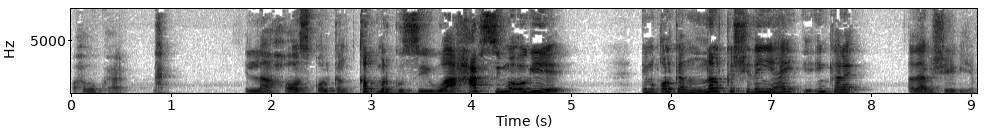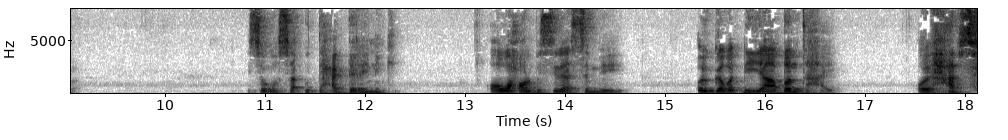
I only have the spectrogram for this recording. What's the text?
waxbuu ku xiray ilaa hoos qolkan qab markuu siiyo. Waa xabsi ma ogiye in qolkan nal ka shidan yahay iyo in kale adaaba sheegayaba. Isagoo saa u taxadaray ninkii oo wax walba sidaas sameeyey. Oy gabadhii yaaban tahay oy xabsi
